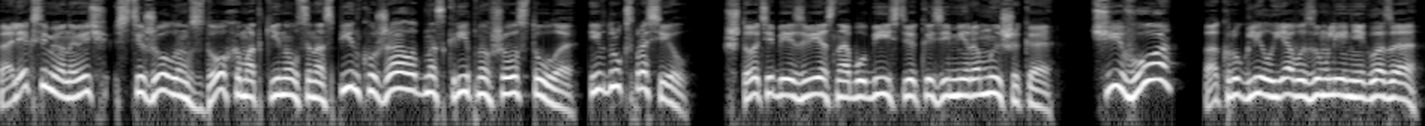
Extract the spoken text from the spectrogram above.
Олег Семенович с тяжелым вздохом откинулся на спинку жалобно скрипнувшего стула и вдруг спросил. «Что тебе известно об убийстве Казимира Мышика?» «Чего?» – округлил я в изумлении глаза.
